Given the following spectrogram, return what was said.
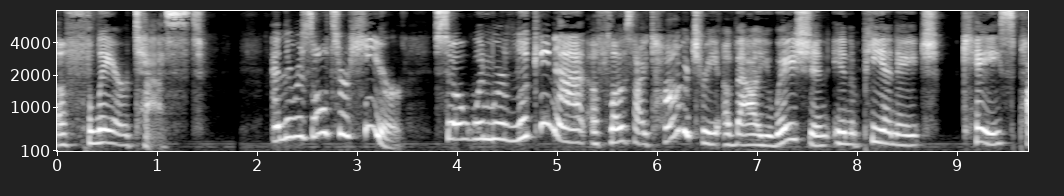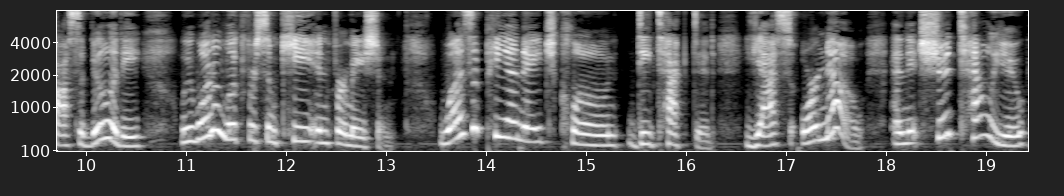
a FLAER test. And the results are here. So when we're looking at a flow cytometry evaluation in a PNH case possibility, we want to look for some key information. Was a PNH clone detected? Yes or no? And it should tell you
